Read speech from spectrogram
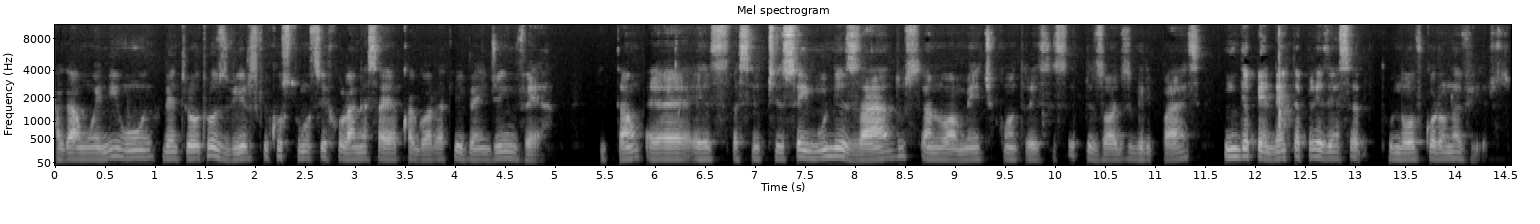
H1N1, dentre outros vírus que costumam circular nessa época agora que vem de inverno. Então, é, esses pacientes precisam ser imunizados anualmente contra esses episódios gripais, independente da presença do novo coronavírus.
